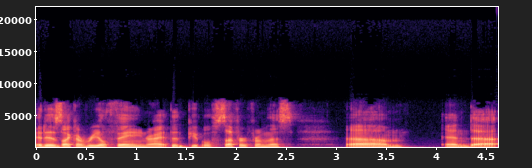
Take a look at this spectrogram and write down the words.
it is like a real thing, right? That people suffer from this. Um, and uh,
